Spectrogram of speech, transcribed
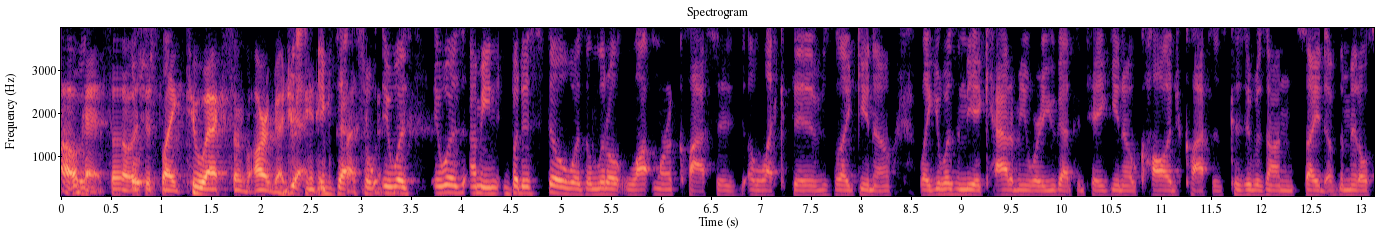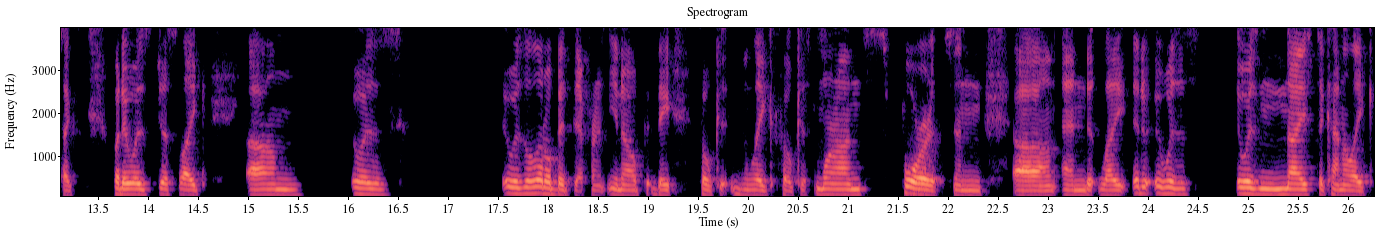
Oh, okay. So it's just like two X of our graduating. Yeah, exactly. So it was, it was. I mean, but it still was a little lot more classes, electives. Like you know, like it was in the academy where you got to take you know college classes because it was on site of the Middlesex. But it was just like, um, it was, it was a little bit different. You know, they focus like focused more on sports and um and like it, it was it was nice to kind of like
